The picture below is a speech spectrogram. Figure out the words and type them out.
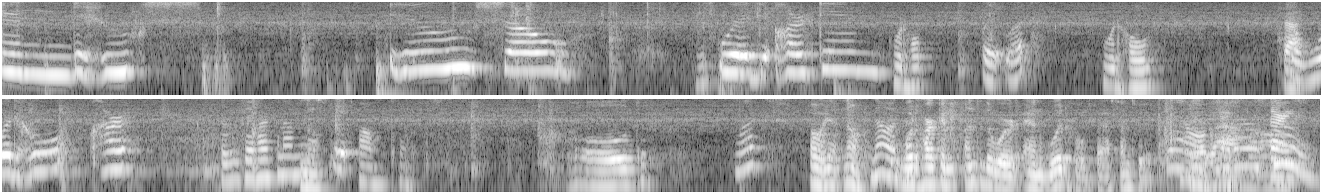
and whose who so would hearken. Would hold. Wait, what? Would hold. A Fast. would hold heart. Does it say hearken on No. this? Oh, okay. Hold. What? Oh yeah, no. No, it would does- hearken unto the word and would hold fast unto it. Yeah, Oh, that's wow. what I was Sorry. doing.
